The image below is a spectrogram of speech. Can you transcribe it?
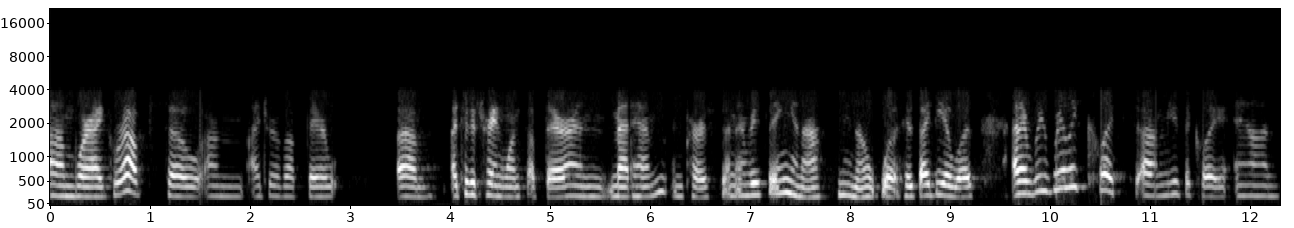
um, where I grew up. So um, I drove up there. Um, I took a train once up there and met him in person and everything, and asked you know, what his idea was. And we really clicked um, musically, and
